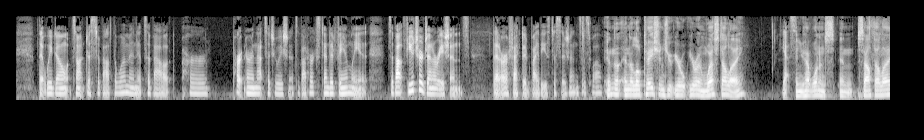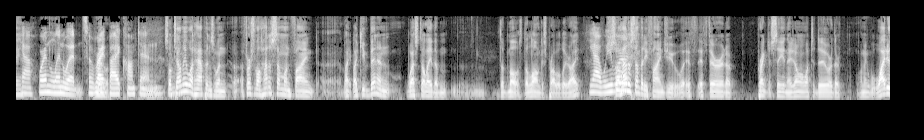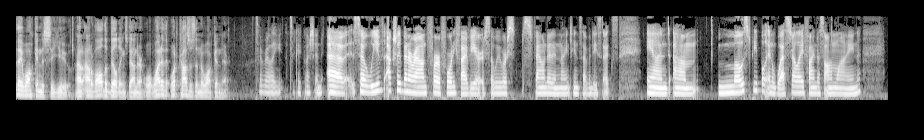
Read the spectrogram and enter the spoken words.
that we don't, it's not just about the woman, it's about her partner in that situation, it's about her extended family, it, it's about future generations that are affected by these decisions as well. In the in the locations, you, you're you're in West LA. Yes. And you have one in in South LA. Yeah, we're in Lynwood, so right by Compton. So tell me what happens when. Uh, first of all, how does someone find uh, like like you've been in West LA the the most, the longest probably, right? Yeah, we. So were, how does somebody find you if if they're in a pregnancy and they don't know what to do, or they're I mean, why do they walk in to see you out, out of all the buildings down there? Why do they, what causes them to walk in there? It's a really it's a good question. Uh, so we've actually been around for 45 years. So we were founded in 1976, and um, most people in West LA find us online,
